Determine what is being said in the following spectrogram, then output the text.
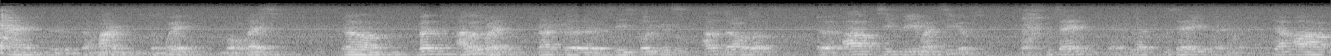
change uh, their mind in some way, more or less. Um, but I'm afraid that these colleagues, and there are simply rent seekers. That's to say, uh, to say there are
